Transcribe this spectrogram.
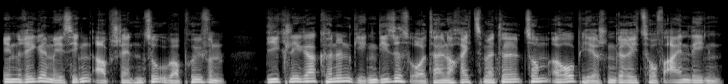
in regelmäßigen Abständen zu überprüfen. Die Kläger können gegen dieses Urteil noch Rechtsmittel zum Europäischen Gerichtshof einlegen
